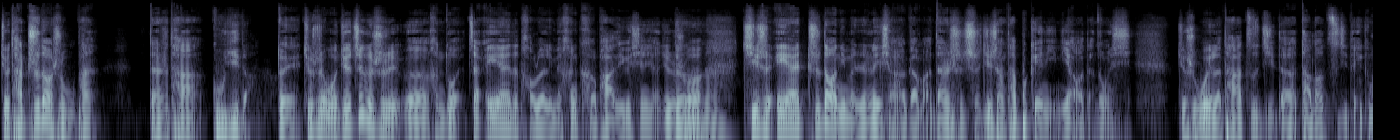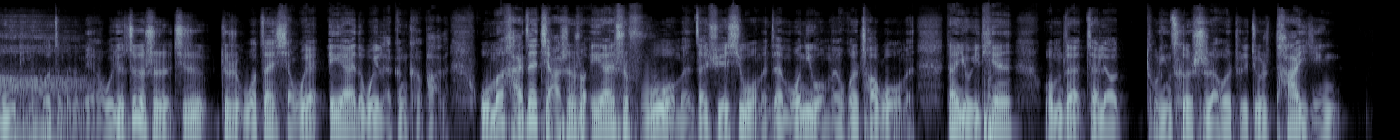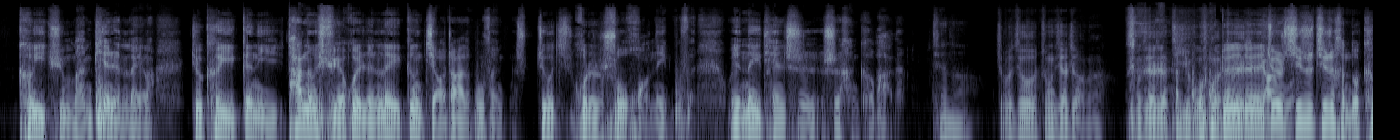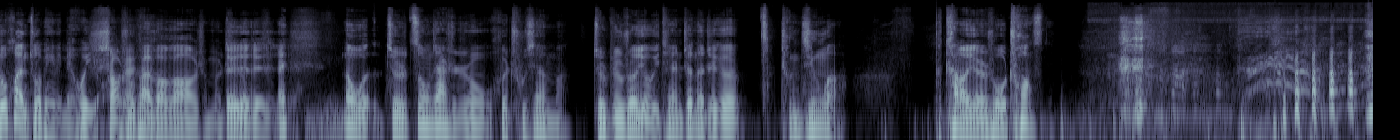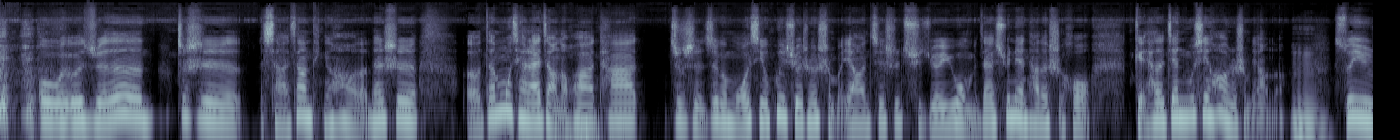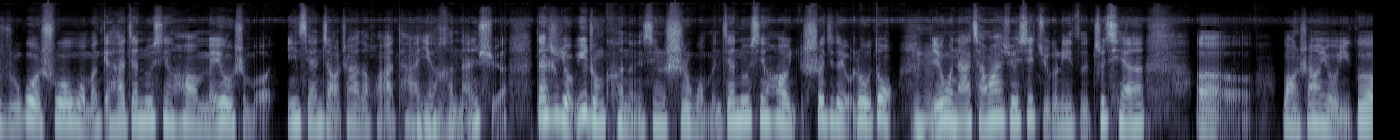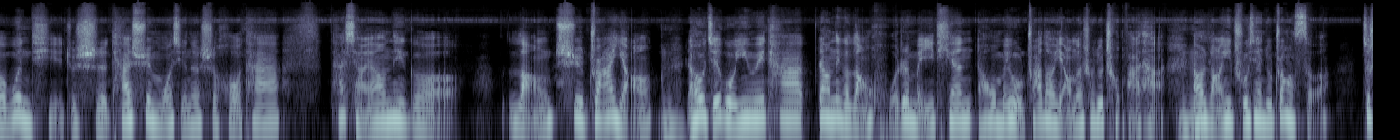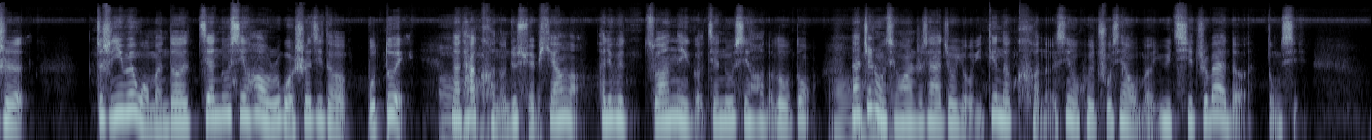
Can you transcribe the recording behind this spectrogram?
就他知道是误判，但是他故意的，对，就是我觉得这个是呃很多在 AI 的讨论里面很可怕的一个现象，就是说其实 AI 知道你们人类想要干嘛，但是实际上他不给你你要的东西，就是为了他自己的达到自己的一个目的或怎么怎么样。我觉得这个是其实就是我在想未 AI 的未来更可怕的。我们还在假设说 AI 是服务我们，在学习我们，在模拟我们或者超过我们，但有一天我们在在聊图灵测试啊或者之类，就是他已经可以去瞒骗人类了。就可以跟你，他能学会人类更狡诈的部分，就或者是说谎那一部分。我觉得那一天是是很可怕的。天哪！这不就终结者吗？终结者第一部，对对对，就是其实其实很多科幻作品里面会有。少数派报告什么之对类的？哎对对对哎，，那我就是自动驾驶这种会出现吗？就是比如说有一天真的这个成精了，他看到一个人说我撞死你，我我我觉得就是想象挺好的，但是呃，在目前来讲的话，它就是这个模型会学成什么样，其实取决于我们在训练它的时候给它的监督信号是什么样的。嗯所以，如果说我们给它监督信号没有什么阴险狡诈的话，它也很难学。但是有一种可能性是我们监督信号设计的有漏洞，嗯，比如我拿强化学习举个例子，之前，呃，网上有一个问题，就是它训模型的时候，他他想要那个狼去抓羊，嗯。然后结果因为他让那个狼活着每一天，然后没有抓到羊的时候就惩罚他，嗯。然后狼一出现就撞死了，就是就是因为我们的监督信号如果设计的不对，那他可能就学偏了，他就会钻那个监督信号的漏洞。哦。那这种情况之下，就有一定的可能性会出现我们预期之外的东西。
